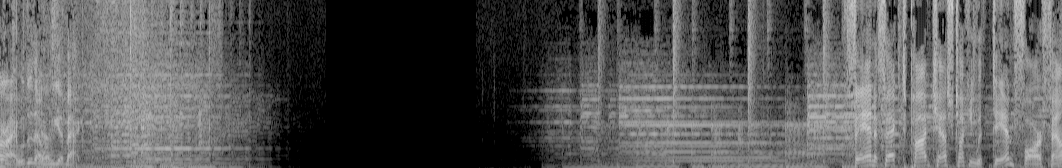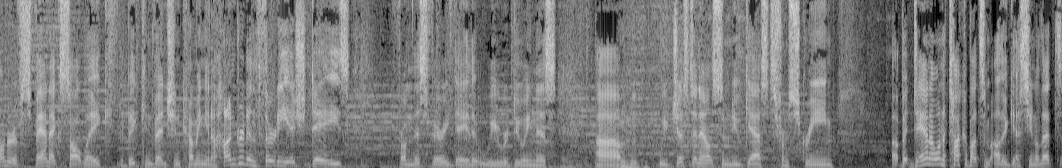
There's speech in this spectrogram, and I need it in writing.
All right, we'll do that when we get back. Fan Effect Podcast. We're talking with Dan Farr, founder of FanX Salt Lake, the big convention coming in 130 ish days from this very day that we were doing this. Um, we've just announced some new guests from Scream. Uh, but Dan, I want to talk about some other guests. You know, that's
